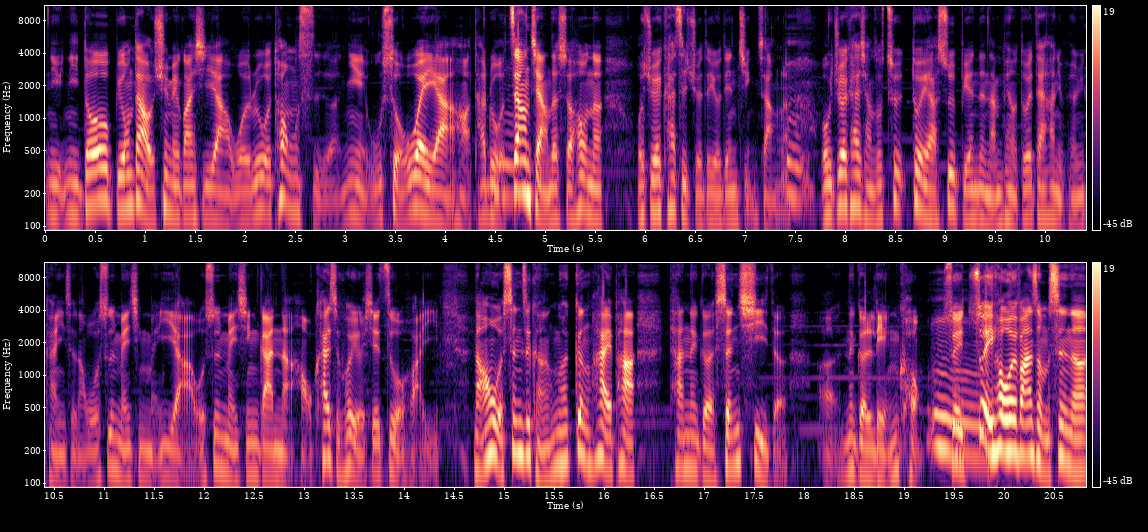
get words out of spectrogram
你你都不用带我去，没关系啊。我如果痛死了，你也无所谓啊。哈，他如果这样讲的时候呢，我就会开始觉得有点紧张了。嗯、我就会开始想说，对对啊，是不是别人的男朋友都会带他女朋友去看医生啊？我是不是没情没义啊？我是不是没心肝呐？好，我开始会有些自我怀疑，然后我甚至可能会更害怕他那个生气的。呃，那个脸孔，所以最后会发生什么事呢？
